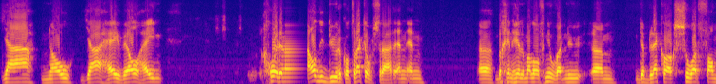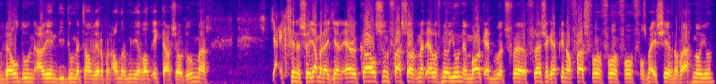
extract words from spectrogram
Ja, nou, ja, hij wel. Hij gooit dan al die dure contracten op straat en, en eh, begin helemaal overnieuw. Wat nu ehm, de Blackhawks soort van wel doen. Alleen die doen het dan weer op een andere manier wat ik daar zou doen. Maar ja, ik vind het zo jammer dat je een Eric Carlson vasthoudt met 11 miljoen. En Mark Edwards uh, Fleswick heb je nog vast voor, voor, voor volgens mij 7 of 8 miljoen.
